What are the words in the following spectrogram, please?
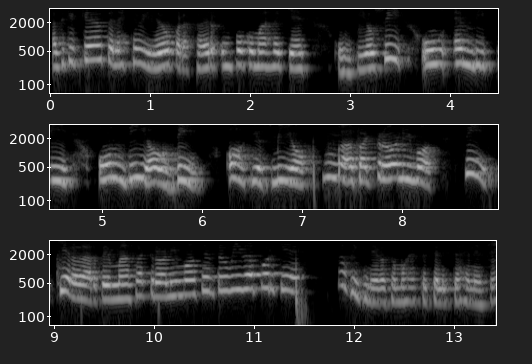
Así que quédate en este video para saber un poco más de qué es un POC, un MVP, un DOD. Oh, Dios mío, más acrónimos. Sí, quiero darte más acrónimos en tu vida porque los ingenieros somos especialistas en eso.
